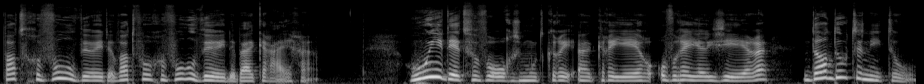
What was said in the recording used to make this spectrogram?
Wat gevoel wil je? Wat voor gevoel wil je erbij krijgen? Hoe je dit vervolgens moet eh, creëren of realiseren, dat doet er niet toe.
